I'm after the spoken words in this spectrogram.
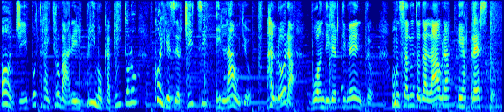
oggi potrai trovare il primo capitolo con gli esercizi e l'audio. Allora, buon divertimento! Un saluto da Laura e a presto!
